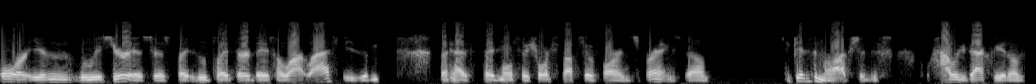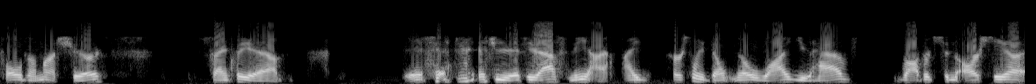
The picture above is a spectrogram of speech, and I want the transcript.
or even Luis Urias, who has played who played third base a lot last season but has played mostly shortstop so far in spring. So it gives them options. How exactly it unfolds, I'm not sure. Frankly, uh, if, if you if you ask me, I, I personally don't know why you have Robertson, Arcia,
